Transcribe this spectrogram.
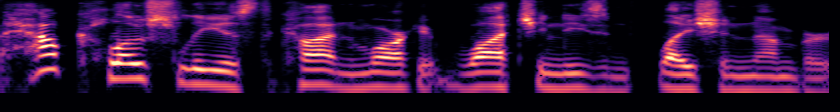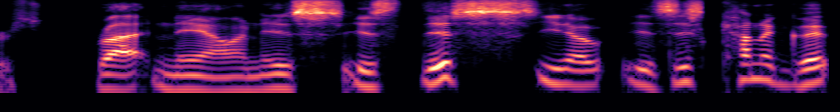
how closely is the cotton market watching these inflation numbers right now? And is is this, you know, is this kind of good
